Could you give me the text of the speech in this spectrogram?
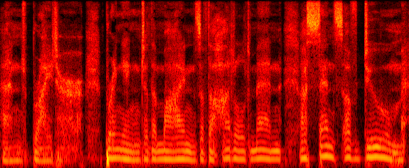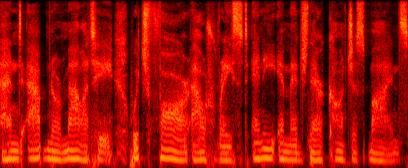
and brighter, bringing to the minds of the huddled men a sense of doom and abnormality which far outraced any image their conscious minds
